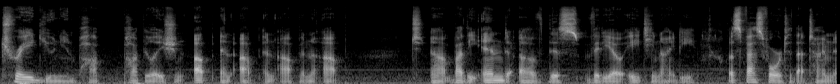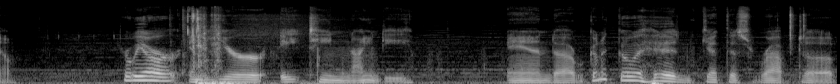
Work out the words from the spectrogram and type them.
trade union pop population up and up and up and up uh, by the end of this video, 1890. Let's fast forward to that time now. Here we are in the year 1890, and uh, we're gonna go ahead and get this wrapped up,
